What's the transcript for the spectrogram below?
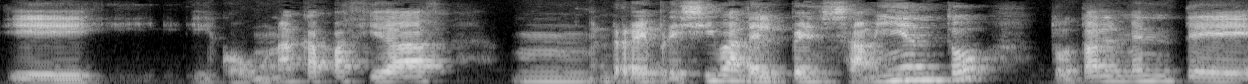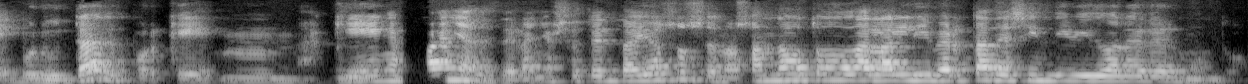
y, con una capacidad mm, represiva del pensamiento totalmente brutal, porque mm, aquí en España desde el año 78 se nos han dado todas las libertades individuales del mundo,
